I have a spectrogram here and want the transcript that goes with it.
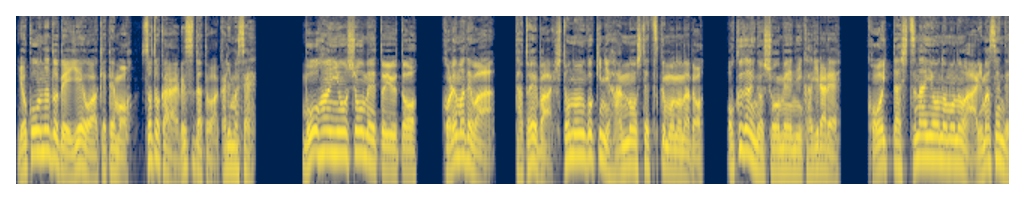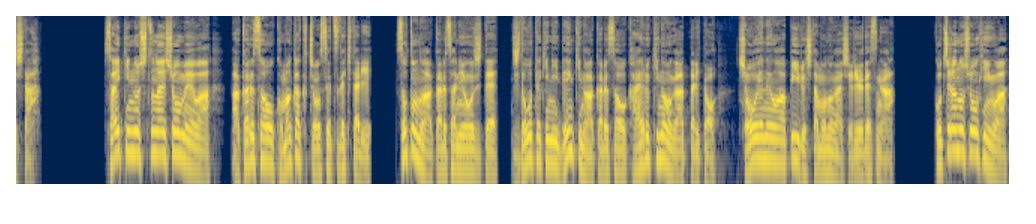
旅行などで家を開けても外から留守だとわかりません。防犯用照明というと、これまでは、例えば人の動きに反応してつくものなど、屋外の照明に限られ、こういった室内用のものはありませんでした。最近の室内照明は明るさを細かく調節できたり、外の明るさに応じて自動的に電気の明るさを変える機能があったりと、省エネをアピールしたものが主流ですが、こちらの商品は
